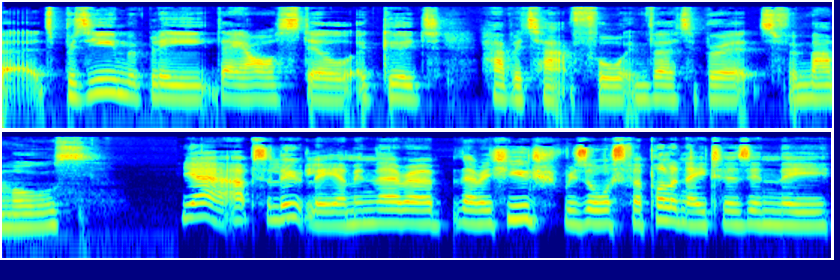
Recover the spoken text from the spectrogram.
birds. Presumably, they are still a good habitat for invertebrates, for mammals. Yeah, absolutely. I mean, they're a they're a huge resource for pollinators in the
